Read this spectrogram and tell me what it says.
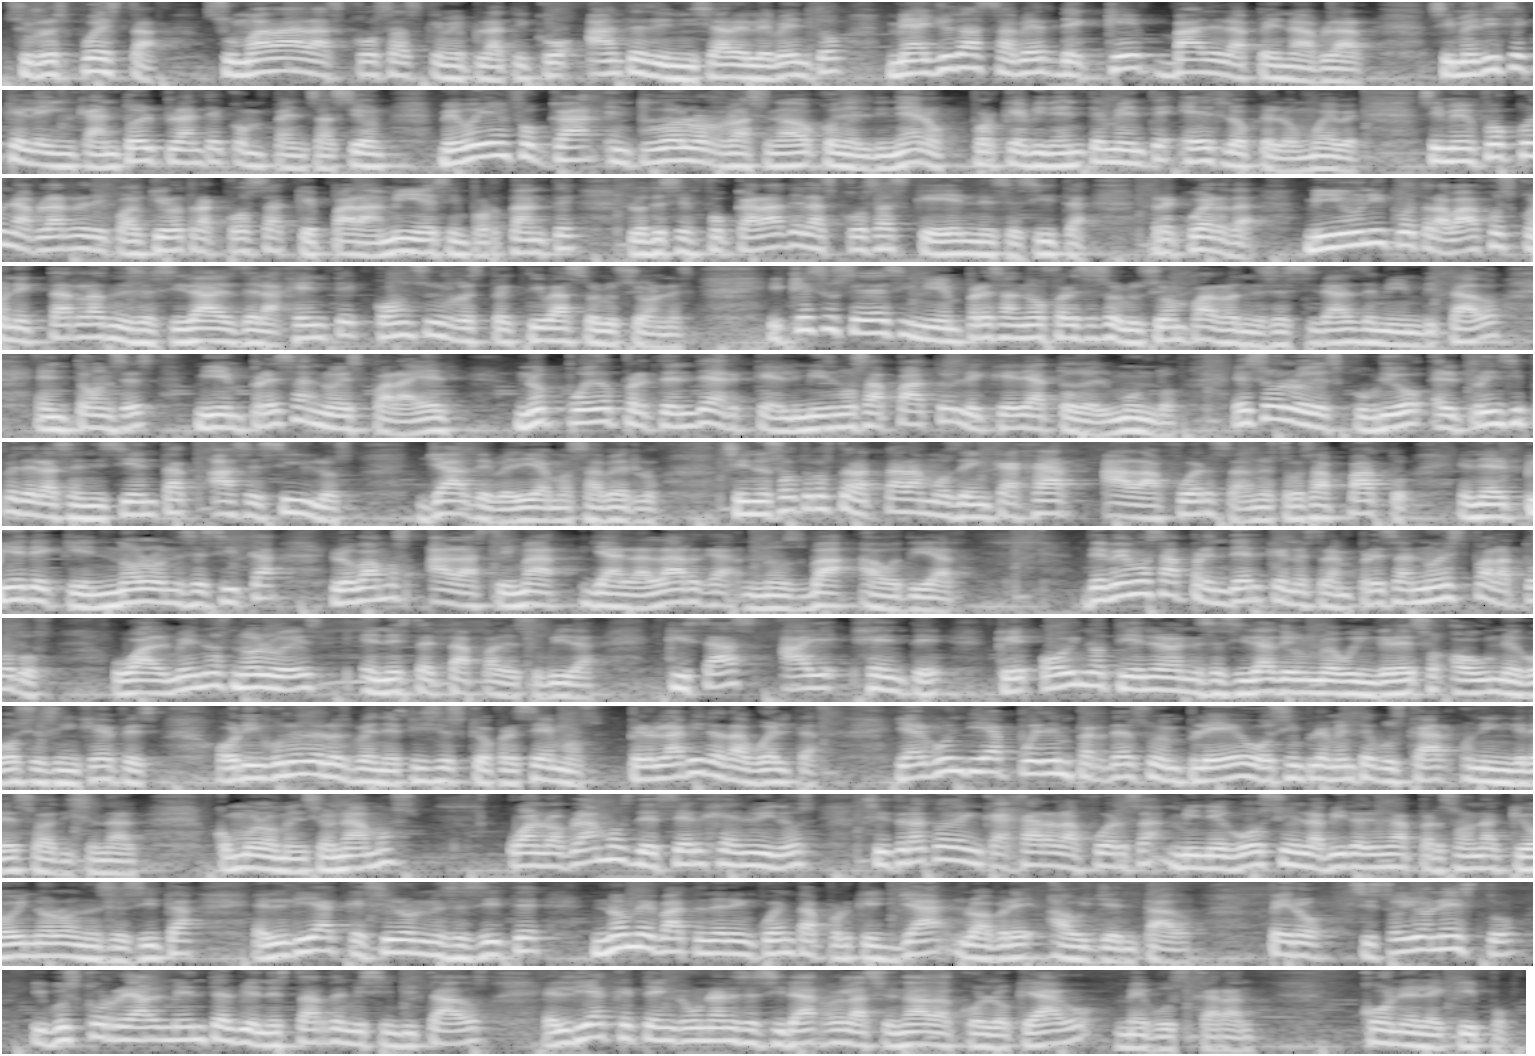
Su respuesta, sumada a las cosas que me platicó antes de iniciar el evento, me ayuda a saber de qué vale la pena hablar. Si me dice que le encantó el plan de compensación, me voy a enfocar en todo lo relacionado con el dinero, porque evidentemente es lo que lo mueve. Si me enfoco en hablarle de cualquier otra cosa que para mí es importante, lo desenfocará de las cosas que él necesita. Recuerda, mi único trabajo es conectar las necesidades de la gente con sus respectivas soluciones. ¿Y qué sucede si mi empresa no ofrece solución para las necesidades de mi invitado? Entonces mi empresa no es para él. No puedo pretender que el mismo zapato le quede a todo el mundo. Eso lo descubrió el príncipe de la Cenicienta hace siglos. Ya deberíamos saberlo. Si nosotros tratáramos de encajar a la fuerza nuestro zapato en el pie de quien no lo necesita, lo vamos a lastimar y a la larga nos va a odiar. Debemos aprender que nuestra empresa no es para todos, o al menos no lo es en esta etapa de su vida. Quizás hay gente que hoy no tiene la necesidad de un nuevo ingreso o un negocio sin jefes, o ninguno de los beneficios que ofrecemos, pero la vida da vueltas, y algún día pueden perder su empleo o simplemente buscar un ingreso adicional. Como lo mencionamos, cuando hablamos de ser genuinos, si trato de encajar a la fuerza mi negocio en la vida de una persona que hoy no lo necesita, el día que sí lo necesite no me va a tener en cuenta porque ya lo habré ahuyentado. Pero si soy honesto y busco realmente el bienestar de mis invitados, el día que tenga una necesidad relacionada con lo que hago, me buscarán con el equipo.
